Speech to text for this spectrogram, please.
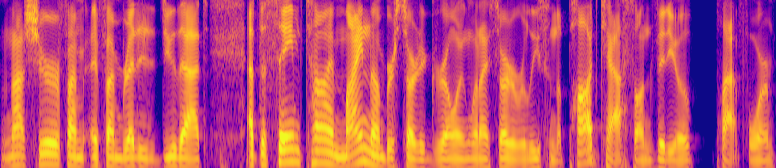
I'm not sure if I'm if I'm ready to do that. At the same time, my numbers started growing when I started releasing the podcast on video platform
